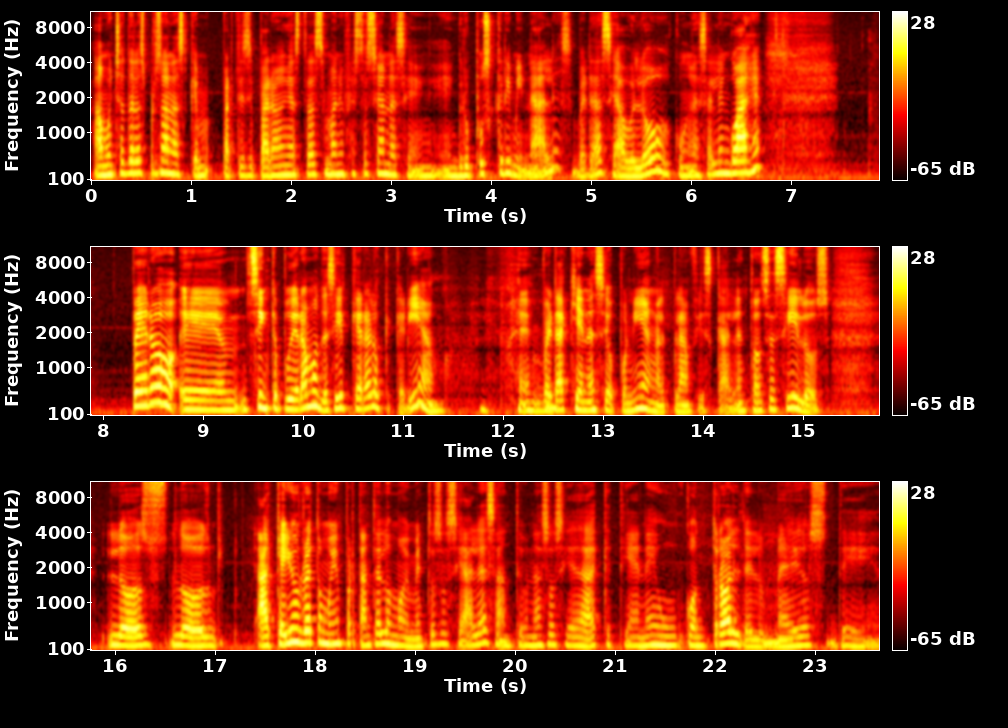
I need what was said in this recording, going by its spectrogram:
a muchas de las personas que participaron en estas manifestaciones en, grupos criminales, ¿verdad? Se habló con ese lenguaje pero eh, sin que pudiéramos decir qué era lo que querían, ¿verdad? Quienes se oponían al plan fiscal. Entonces, sí, los, los, los, aquí hay un reto muy importante de los movimientos sociales ante una sociedad que tiene un control de los medios de,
